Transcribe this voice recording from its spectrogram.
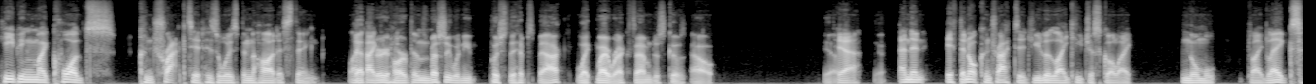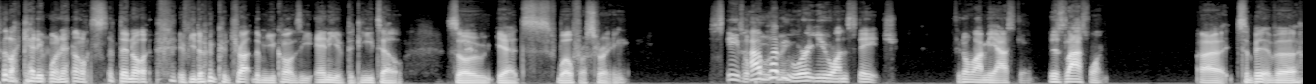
keeping my quads contracted has always been the hardest thing. Like that's I very hard, them especially when you push the hips back. Like my rec fem just goes out. Yeah. Yeah. Yeah. And then if they're not contracted, you look like you just got like normal like legs like anyone else. If they're not if you don't contract them, you can't see any of the detail. So yeah, it's well frustrating. Steve, So how heavy were you on stage? If you don't mind me asking. This last one. Uh it's a bit of a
